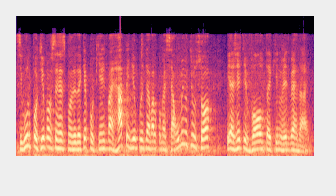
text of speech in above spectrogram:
Segura um pouquinho para você responder daqui a pouquinho. A gente vai rapidinho para o intervalo comercial, um minutinho só, e a gente volta aqui no Rede Verdade.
